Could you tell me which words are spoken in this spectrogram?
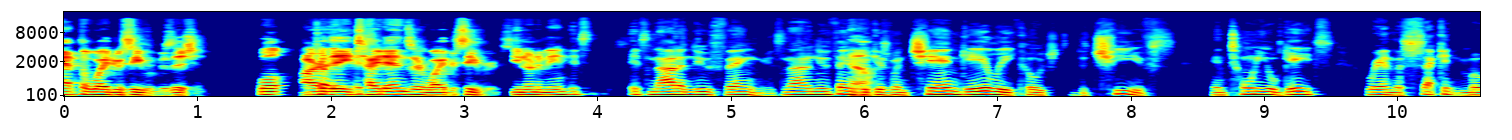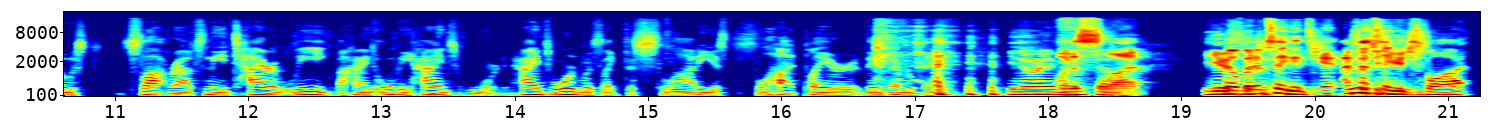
at the wide receiver position. Well, are tell you, they tight ends or wide receivers? You know what I mean? it's it's not a new thing. It's not a new thing No. because when Chan Gailey coached the Chiefs, Antonio Gates ran the second most slot routes in the entire league behind only Hines Ward. And Hines Ward was like the slottiest slot player there's ever been. You know what I mean? what a So, slot. No, but I'm saying huge- it's- I'm not saying huge slot.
